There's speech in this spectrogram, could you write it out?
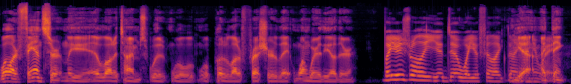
Well, our fans certainly a lot of times would will will put a lot of pressure that one way or the other. But usually you do what you feel like doing yeah, anyway. I think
